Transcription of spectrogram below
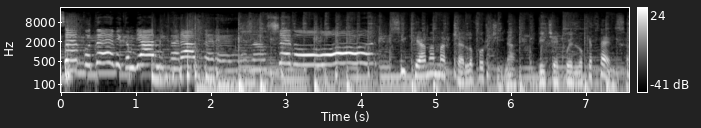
Se potevi cambiarmi carattere, nascevo Si chiama Marcello Forcina, dice quello che pensa,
